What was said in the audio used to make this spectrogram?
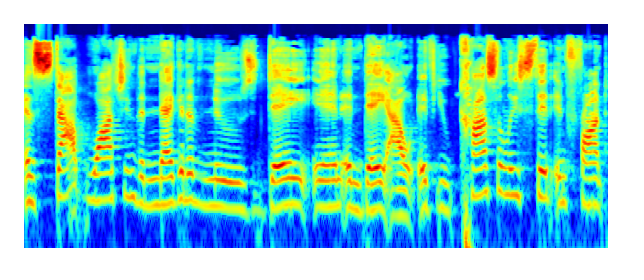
and stop watching the negative news day in and day out. If you constantly sit in front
